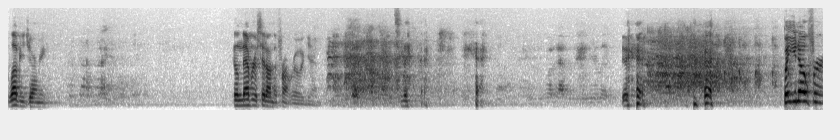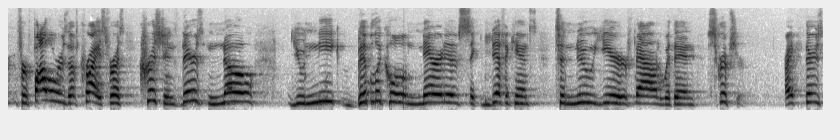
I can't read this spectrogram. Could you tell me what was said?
Love you, Jeremy. He'll never sit on the front row again. but you know, for, for followers of Christ, for us Christians, there's no unique biblical narrative significance to New Year found within Scripture right? There's,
